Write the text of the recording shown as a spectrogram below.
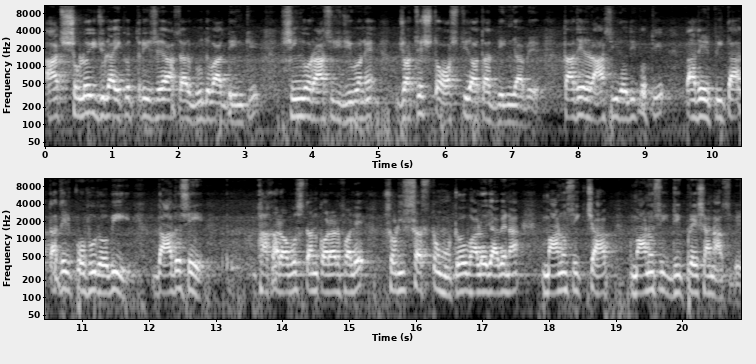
আজ ষোলোই জুলাই একত্রিশে আসার বুধবার দিনটি। সিংহ রাশির জীবনে যথেষ্ট অস্থিরতার দিন যাবে। তাদের রাশির অধিপতি, তাদের পিতা, তাদের প্রভু রবি দ্বাদশে থাকার অবস্থান করার ফলে শরীর স্বাস্থ্য মোটেও ভালো যাবে না। মানসিক চাপ মানসিক ডিপ্রেশন আসবে।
